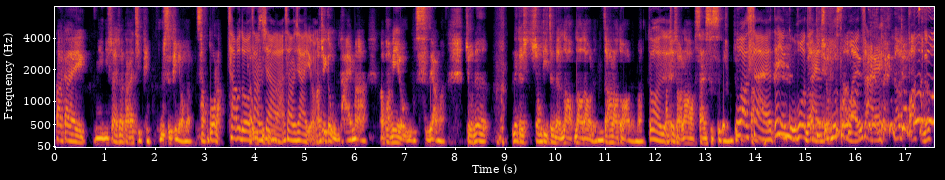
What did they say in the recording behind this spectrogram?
大概你你算一算，大概几平？五十平有没有？差不多了，差不多上下啦，上下有。然后就一个舞台嘛，然后旁边有舞池这样嘛。就那那个兄弟真的捞捞到人，你知道他闹多少人吗？多少人？他最少捞三四十个人。哇塞，在演古惑仔，然后就全部上来，然后就把整个。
